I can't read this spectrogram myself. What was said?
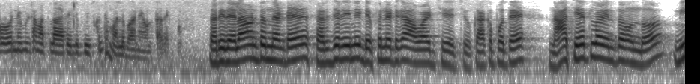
ఓ నిమిషం అట్లా రిలీఫ్ తీసుకుంటే మళ్ళీ బాగానే ఉంటుంది. సార్ ఇది ఎలా ఉంటుందంటే సర్జరీని డెఫినెట్గా అవాయిడ్ చేయొచ్చు. కాకపోతే నా చేతిలో ఎంత ఉందో మీ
